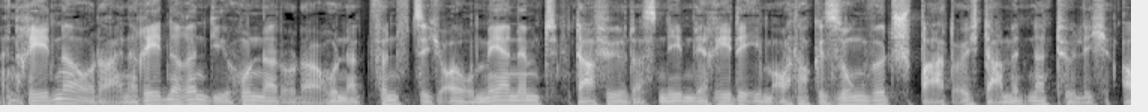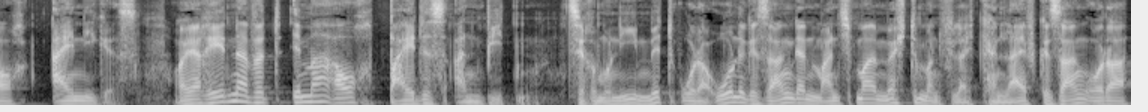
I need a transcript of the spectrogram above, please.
Ein Redner oder eine Rednerin, die 100 oder 150 Euro mehr nimmt, dafür, dass neben der Rede eben auch noch gesungen wird, spart euch damit natürlich auch einiges. Euer Redner wird immer auch beides anbieten. Zeremonie mit oder ohne Gesang, denn manchmal möchte man vielleicht kein Live-Gesang oder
